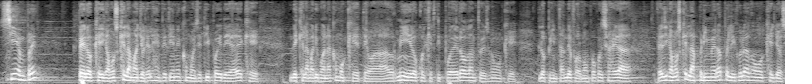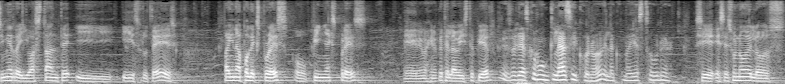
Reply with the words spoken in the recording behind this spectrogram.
siempre, pero que digamos que la mayoría de la gente tiene como ese tipo de idea de que, de que la marihuana como que te va a dormir o cualquier tipo de droga, entonces como que lo pintan de forma un poco exagerada. Entonces digamos que la primera película como que yo sí me reí bastante y, y disfruté es Pineapple Express o Piña Express. Eh, me imagino que te la viste, Pierre. Eso ya es como un clásico, ¿no? De la comedia stoner. Sí, ese es uno de los...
